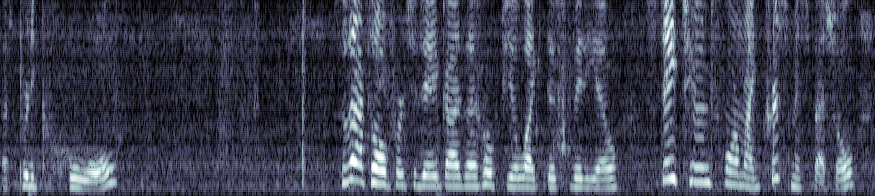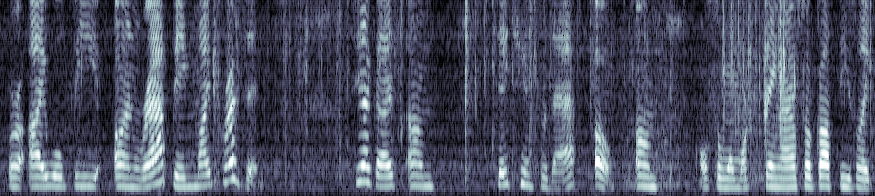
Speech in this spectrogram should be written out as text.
That's pretty cool. So that's all for today, guys. I hope you liked this video. Stay tuned for my Christmas special, where I will be unwrapping my presents. So yeah, guys, um, stay tuned for that. Oh, um, also one more thing. I also got these, like,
